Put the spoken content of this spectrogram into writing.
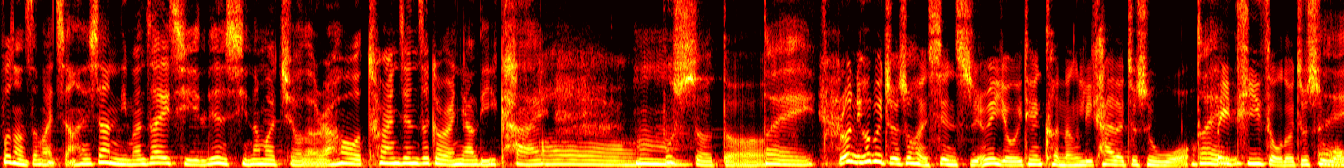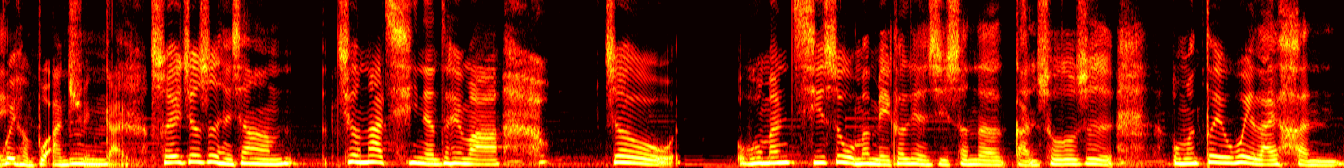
不能怎么讲，很像你们在一起练习那么久了，然后突然间这个人要离开，哦，不舍得。对，然后你会不会觉得说很现实？因为有一天可能离开的就是我，被踢走的就是我，会很不安全感。所以就是很像，就那七年对吗？就。我们其实，我们每个练习生的感受都是，我们对未来很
